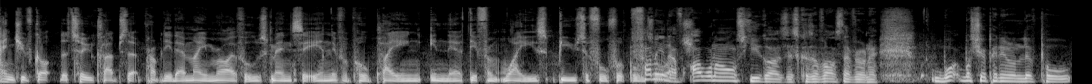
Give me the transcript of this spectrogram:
And you've got the two clubs that are probably their main rivals, Man City and Liverpool, playing in their different ways. Beautiful football. Funny to enough, watch. I want to ask you guys this because I've asked everyone here. What, what's your opinion on Liverpool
